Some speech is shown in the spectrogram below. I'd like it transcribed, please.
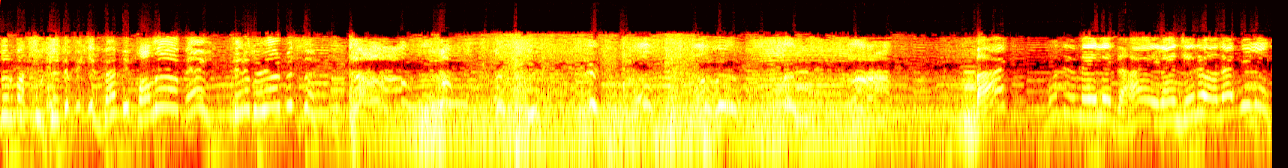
dur bak bu kötü fikir. Ben bir balığım hey. Beni daha eğlenceli olabilir.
